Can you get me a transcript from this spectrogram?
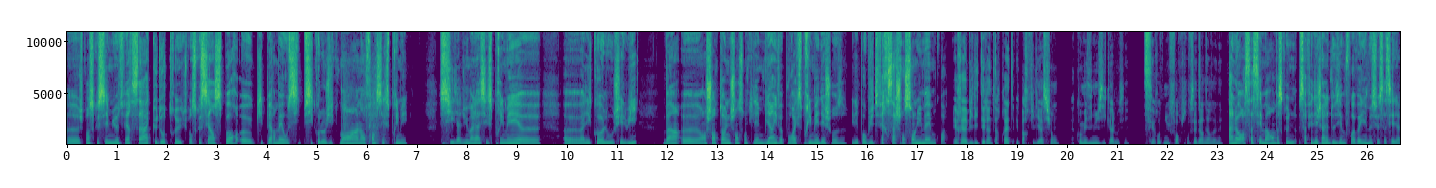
Euh, je pense que c'est mieux de faire ça que d'autres trucs. Je pense que c'est un sport euh, qui permet aussi psychologiquement à un enfant de s'exprimer. S'il a du mal à s'exprimer euh, à l'école ou chez lui, ben, en chantant une chanson qu'il aime bien, il va pouvoir exprimer des choses. Il n'est pas obligé de faire sa chanson lui-même, quoi. Et réhabiliter l'interprète et par filiation, la comédie musicale aussi. C'est revenu fort, je trouve, ces dernières années. Alors, ça, c'est marrant parce que ça fait déjà la deuxième fois. Vous voyez, monsieur, ça, c'est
